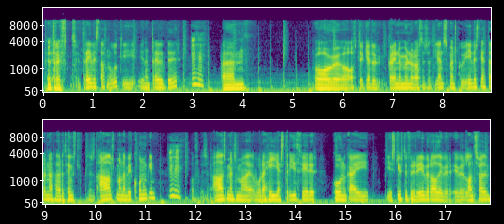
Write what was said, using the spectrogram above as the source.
Er dreift. eh, dreifist það svona út í, í hérna dreifið byggðir Mhm. um, og uh, oft er gerður greinamunur á lénsmennsku yfirstjættarinnar, það eru tengsl aðalsmanna við konungin Mhm. og þessi aðalsmenn sem að voru að heia stríð fyrir konunga í, í skiptum fyrir yfirráð yfir, yfir landsvæðum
